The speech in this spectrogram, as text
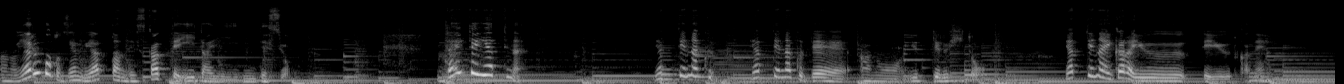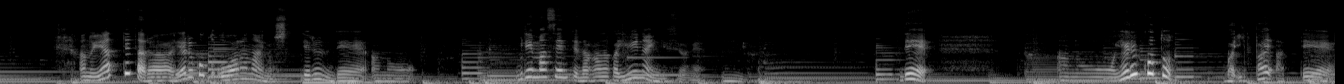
あのやること全部やったんですかって言いたいんですよ。大体やってない。やってなくやってなくてあの言ってる人やってないから言うっていうかねあのやってたらやること終わらないの知ってるんであの売れませんってなかなか言えないんですよね。うん、でのやることはいっぱいあって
